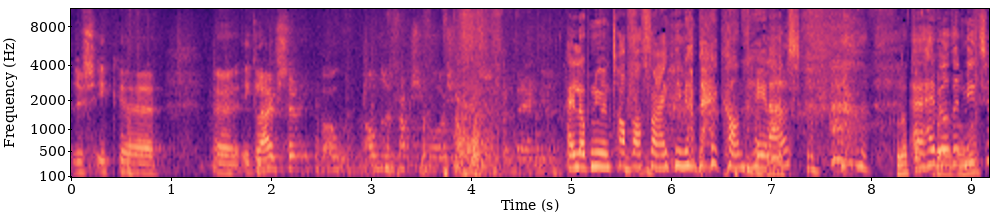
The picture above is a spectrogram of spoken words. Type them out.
dus ik, uh, ik luister. Ik heb ook andere fractievoorzitters. Hij loopt nu een trap af waar ik niet meer bij kan, helaas. hij wilde niet,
